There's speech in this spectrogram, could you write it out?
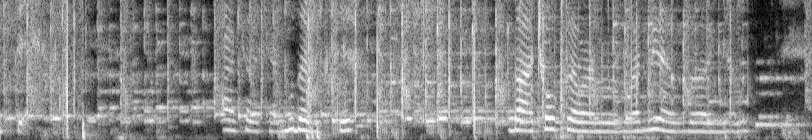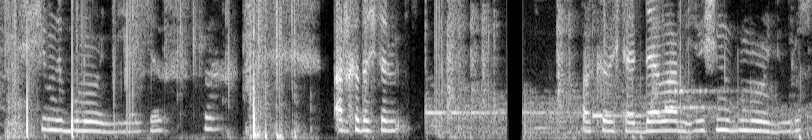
Bitti. Arkadaşlar bu da bitti. Daha çok zamanımız var. Biraz daha oynayalım. Şimdi bunu oynayacağız da. Arkadaşlar Arkadaşlar devam ediyor. Şimdi bunu oynuyoruz.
